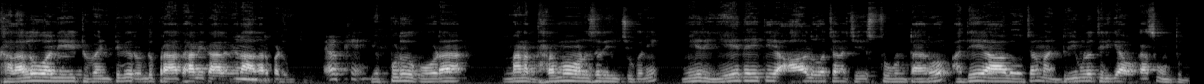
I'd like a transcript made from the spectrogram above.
కళలు అనేటువంటివి రెండు ప్రాధానికాల మీద ఆధారపడి ఉంటుంది. ఓకే. ఎప్పుడూ కూడా మన ధర్మం అనుసరించుకుని మీరు ఏదైతే ఆలోచన చేస్తూ ఉంటారో అదే ఆలోచన మన డ్రీమ్లో తిరిగే అవకాశం ఉంటుంది.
